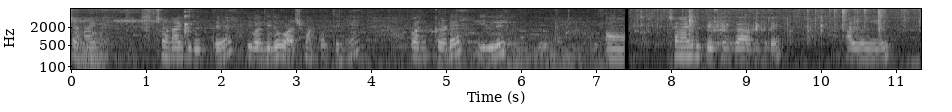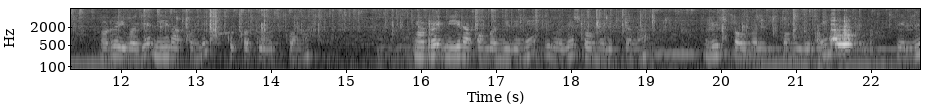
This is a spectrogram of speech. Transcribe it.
ಚೆನ್ನಾಗಿ, ಚೆನ್ನಾಗಿರುತ್ತೆ. ಇವಾಗ ಇದು ವಾಶ್ ಮಾಡ್ಕೊತೀನಿ ಒಂದು ಕಡೆ ಇಲ್ಲಿ ಚೆನ್ನಾಗಿರುತ್ತೆ ಶೇಂಗಾ ಆಗಿದ್ರೆ ಅಲ್ಲಲ್ಲಿ. ನೋಡ್ರಿ, ಇವಾಗ ನೀರು ಹಾಕ್ಕೊಂಡು ಕುಕ್ಕರ್ ಕೂಗಿಸ್ಕೊಣ ನೋಡ್ರಿ, ನೀರು ಹಾಕ್ಕೊಂಡು ಬಂದಿದ್ದೀನಿ. ಇವಾಗ ಸ್ಟವ್ ಮೇಲೆ ಇಟ್ಕೋಣ ಇಲ್ಲಿ ಸ್ಟವ್ ಮೇಲೆ ಇಟ್ಕೊಂಡಿದ್ದೀನಿ. ಇಲ್ಲಿ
